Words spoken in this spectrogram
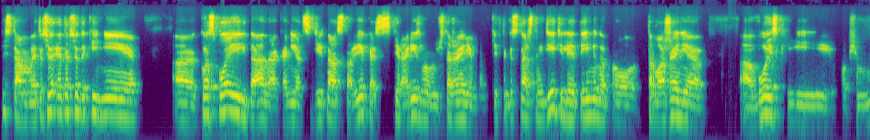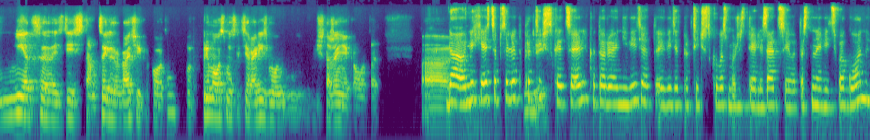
То есть там это, все, это все-таки не э, косплей, да, на конец 19 века с терроризмом, уничтожением каких-то государственных деятелей, это именно про торможение войск, и, в общем, нет э, здесь там цели, задачи какого-то в прямом смысле терроризма, уничтожения кого-то. А, да, у них есть абсолютно практическая цель, которую они видят, и видят практическую возможность реализации, вот остановить вагоны,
